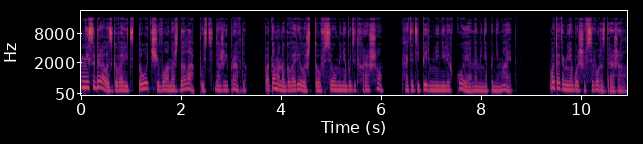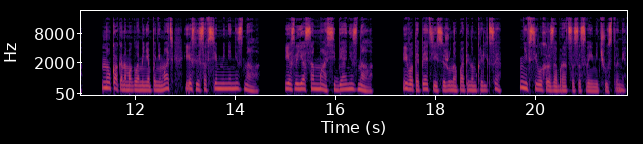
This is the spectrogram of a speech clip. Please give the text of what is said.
Не собиралась говорить то, чего она ждала, пусть даже и правду. Потом она говорила, что все у меня будет хорошо, хотя теперь мне нелегко, и она меня понимает. Вот это меня больше всего раздражало. Ну как она могла меня понимать, если совсем меня не знала? Если я сама себя не знала? И вот опять я сижу на папином крыльце, не в силах разобраться со своими чувствами.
